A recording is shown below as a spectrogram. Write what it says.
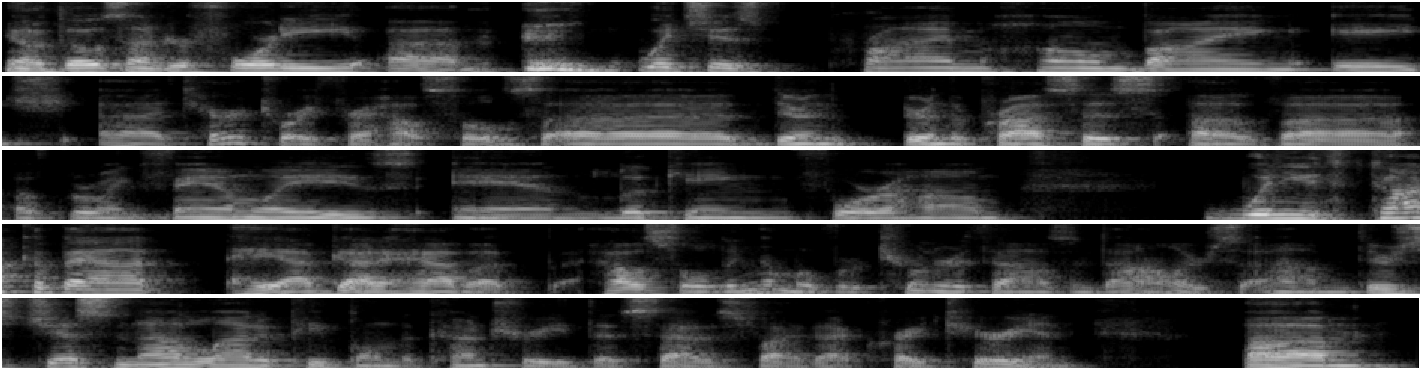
you know, those under 40, um, which is prime home buying age uh, territory for households. Uh, they're in the, they're in the process of uh, of growing families and looking for a home when you talk about, hey, I've got to have a household income over $200,000, um, there's just not a lot of people in the country that satisfy that criterion. Um,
